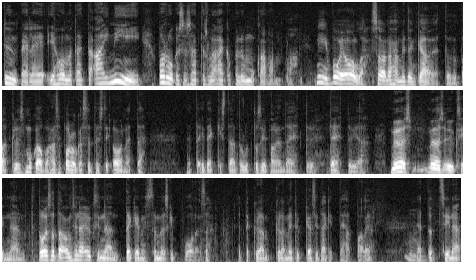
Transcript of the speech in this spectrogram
tympeille ja huomata, että ai niin, porukassa saattaisi olla aika paljon mukavampaa. Niin, voi olla. Saa nähdä miten käy. Että tota, kyllä se mukavahan se porukassa tietysti on, että, että itsekin sitä on tullut tosi paljon tehtyä, tehty ja Myös, myös yksinään, mutta toisaalta on siinä yksinään tekemisessä myöskin puolensa. Että kyllä, kyllä me tykkään sitäkin tehdä paljon. Mm. Että siinä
